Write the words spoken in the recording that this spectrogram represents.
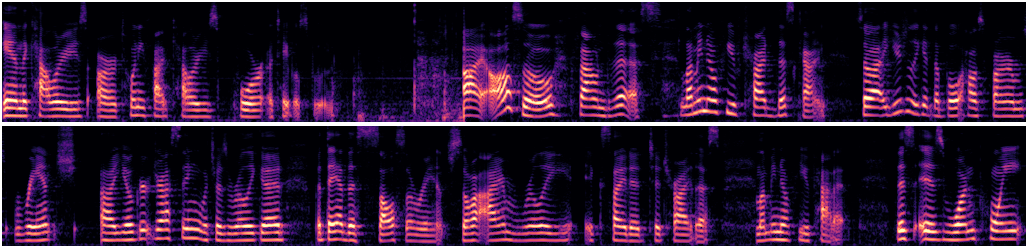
and the calories are 25 calories for a tablespoon. I also found this. Let me know if you've tried this kind. So I usually get the Bolthouse Farms ranch uh, yogurt dressing, which is really good, but they have this salsa ranch. So I am really excited to try this. Let me know if you've had it. This is one point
